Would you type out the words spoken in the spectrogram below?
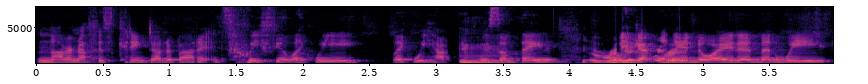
not enough is getting done about it and so we feel like we like we have to mm. do something right, we get really right. annoyed and then we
